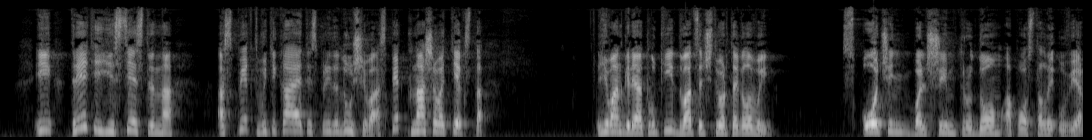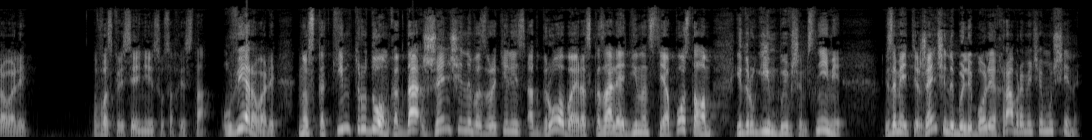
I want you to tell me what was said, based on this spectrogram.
И третий, естественно, аспект вытекает из предыдущего, аспект нашего текста. Евангелие от Луки, 24 главы. С очень большим трудом апостолы уверовали в воскресение Иисуса Христа. Уверовали, но с каким трудом, когда женщины возвратились от гроба и рассказали 11 апостолам и другим бывшим с ними, и заметьте, женщины были более храбрыми, чем мужчины.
